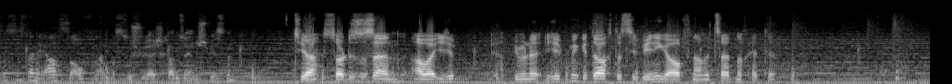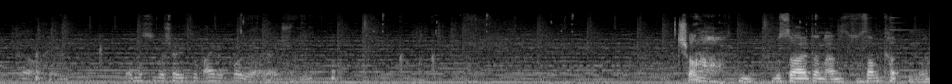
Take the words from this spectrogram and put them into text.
Das ist deine erste Aufnahme, dass du vielleicht gerade zu Ende spielst, ne? Tja, sollte so sein. Aber ich hab, hab mir, ich hab mir gedacht, dass sie weniger Aufnahmezeit noch hätte. Ja, okay. Da musst du wahrscheinlich so eine Folge allein Schon. Ah, musst du halt dann alles zusammencutten, ne?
